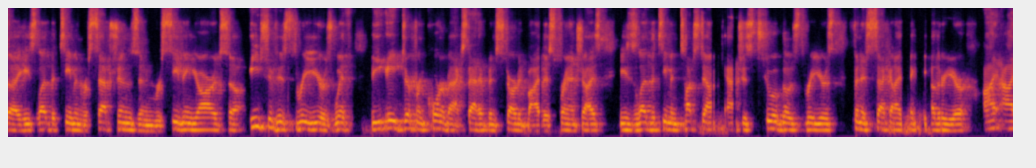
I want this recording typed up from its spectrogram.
Uh, he's led the team in receptions and receiving yards uh, each of his three years with the eight different quarterbacks that have been started by this franchise. He's led the team in touchdown catches two of those three years, finished second, I think, the other year. I, I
